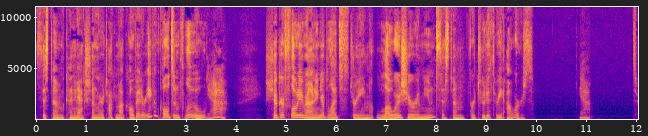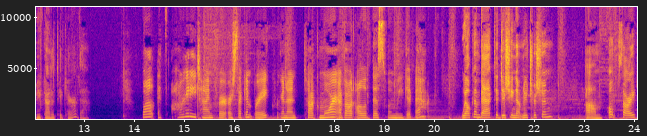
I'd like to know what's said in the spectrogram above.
system connection. We were talking about COVID or even colds and flu. Yeah. Sugar floating around in your bloodstream lowers your immune system for two to three hours. Yeah. So we've got to take care of that. Well, it's already time for our second break. We're going to talk more about all of this when we get back. Welcome back to Dishing Up Nutrition. Um, oh, sorry.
